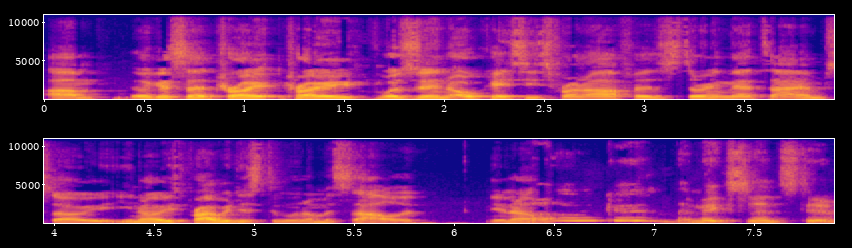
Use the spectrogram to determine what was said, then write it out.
um, like I said, Troy, Troy was in OKC's front office during that time. So, you know, he's probably just doing him a solid, you know? Oh, okay. That makes sense too.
